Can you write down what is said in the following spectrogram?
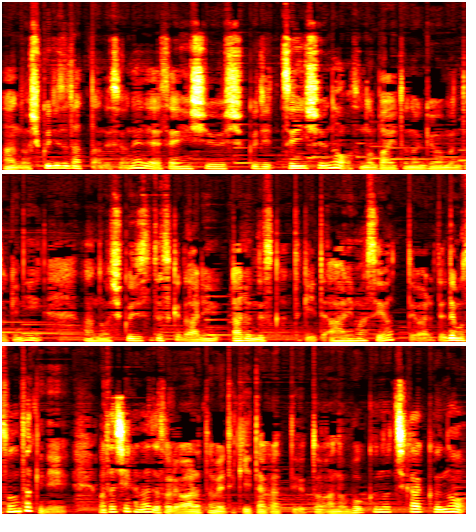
あの、祝日だったんですよね。で、先週祝日、先週のそのバイトの業務の時に、あの、祝日ですけど、あり、あるんですかって聞いて、あ、ありますよって言われて、でもその時に、私がなぜそれを改めて聞いたかっていうと、あの、僕の近くの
